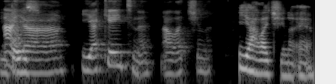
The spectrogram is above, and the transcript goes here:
Então, ah, e a, e a Kate, né? A latina. E a Latina, é,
